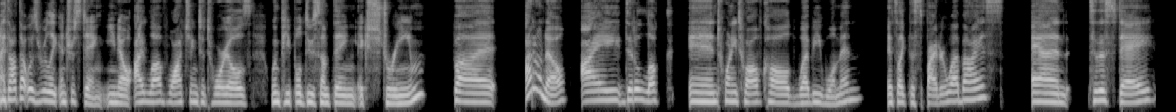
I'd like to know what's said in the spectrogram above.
I thought that was really interesting. You know, I love watching tutorials when people do something extreme, but I don't know. I did a look in 2012 called Webby Woman. It's like the spider web eyes. And to this day,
